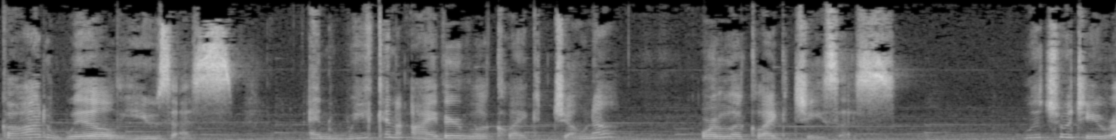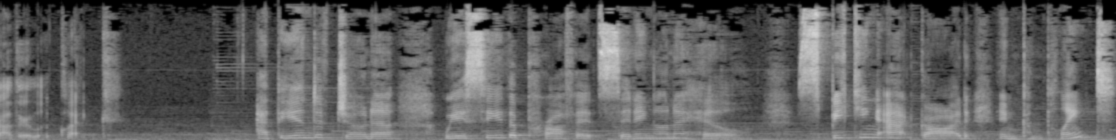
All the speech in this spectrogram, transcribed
God will use us, and we can either look like Jonah or look like Jesus. Which would you rather look like? At the end of Jonah, we see the prophet sitting on a hill, speaking at God in complaint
